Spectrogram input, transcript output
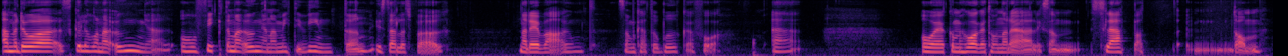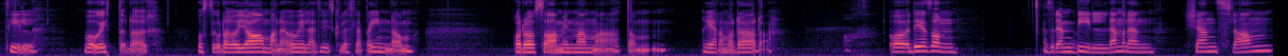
ja, men då skulle hon ha ungar och hon fick de här ungarna mitt i vintern istället för när det är varmt, som katter brukar få. Uh, och jag kommer ihåg att hon hade liksom släpat dem till vår ytterdörr och stod där och jamade och ville att vi skulle släppa in dem. Och då sa min mamma att de redan var döda. Oh. Och det är en sån, alltså den bilden och den känslan.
